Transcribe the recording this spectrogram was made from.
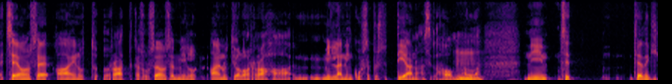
Et se on se ainut ratkaisu, se on se mil, ainut, jolla on rahaa, millä niin kuin sä pystyt tienaamaan sillä hommalla. Mm. Niin sitten tietenkin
